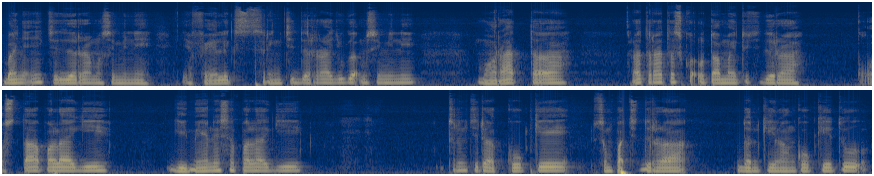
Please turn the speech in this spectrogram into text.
banyaknya cedera musim ini. Ya Felix sering cedera juga musim ini Morata rata-rata squad utama itu cedera. Costa apalagi. Gimenez apalagi. Sering cedera Koke sempat cedera dan kehilangan Koke itu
